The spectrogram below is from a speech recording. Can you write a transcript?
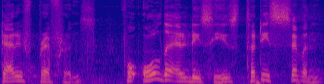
tariff preference for all the LDCs, 37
